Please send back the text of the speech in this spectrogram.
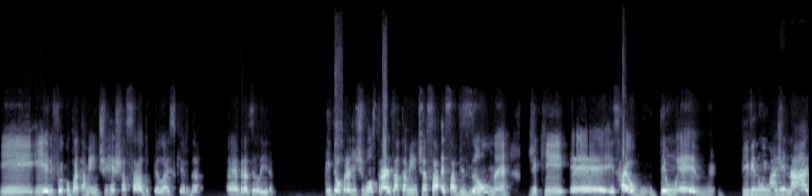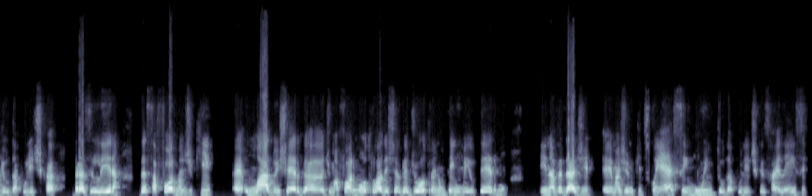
E, e ele foi completamente rechaçado pela esquerda é, brasileira. Então, para a gente mostrar exatamente essa, essa visão, né, de que é, Israel tem um, é, vive no imaginário da política brasileira, dessa forma de que é, um lado enxerga de uma forma, o outro lado enxerga de outra, e não tem um meio termo, e na verdade eu imagino que desconhecem muito da política israelense,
